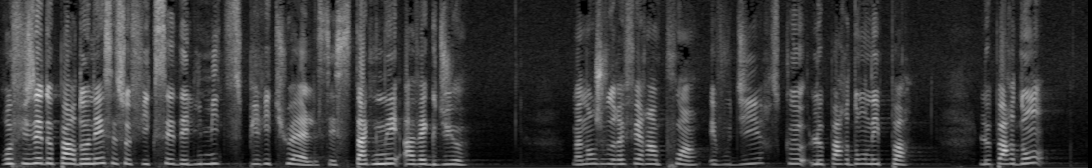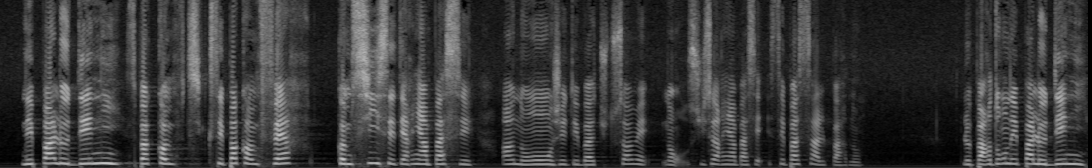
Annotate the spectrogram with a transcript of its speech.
Refuser de pardonner, c'est se fixer des limites spirituelles, c'est stagner avec Dieu. Maintenant, je voudrais faire un point et vous dire ce que le pardon n'est pas. Le pardon n'est pas le déni. C'est pas comme pas comme faire comme si s'était rien passé. Ah non, été battu tout ça, mais non, si ça rien passé. C'est pas ça le pardon. Le pardon n'est pas le déni.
